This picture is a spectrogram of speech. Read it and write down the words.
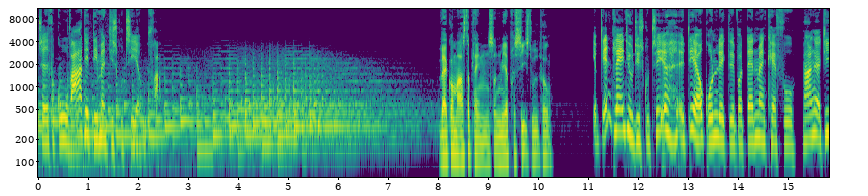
taget for gode varer. Det er det, man diskuterer ud fra. Hvad går masterplanen sådan mere præcist ud på? Jamen, den plan, de jo diskuterer, øh, det er jo grundlæggende, hvordan man kan få mange af de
